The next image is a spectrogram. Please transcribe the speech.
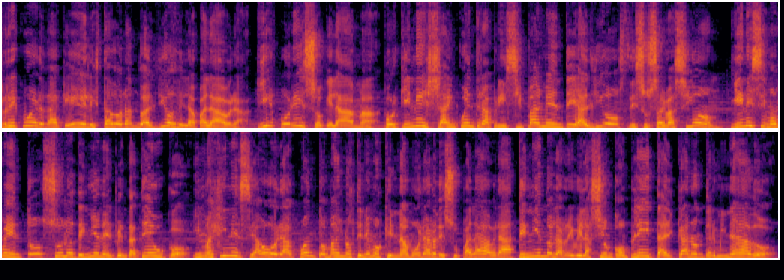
Recuerda que él está adorando al Dios de la palabra y es por eso que la ama, porque en ella encuentra principalmente al Dios de su salvación. Y en ese momento solo tenían el Pentateuco. Imagínense ahora cuánto más nos tenemos que enamorar de su palabra teniendo la revelación completa, el canon terminado.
